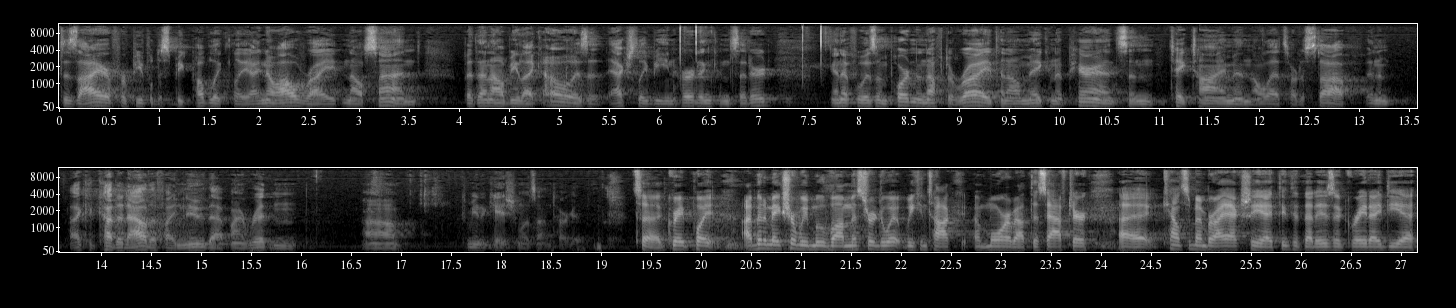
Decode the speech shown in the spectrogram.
desire for people to speak publicly. I know I'll write and I'll send, but then I'll be like, oh, is it actually being heard and considered? And if it was important enough to write, then I'll make an appearance and take time and all that sort of stuff. And I could cut it out if I knew that my written um, communication was on target. It's a great point. I'm going to make sure we move on, Mr. DeWitt. We can talk uh, more about this after. Uh, Councilmember, I actually, I think that that is a great idea.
